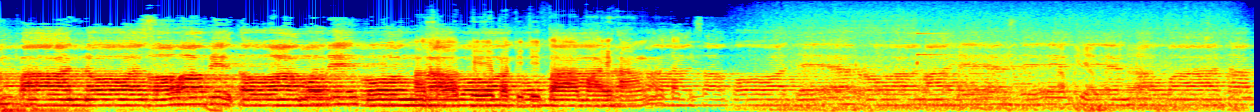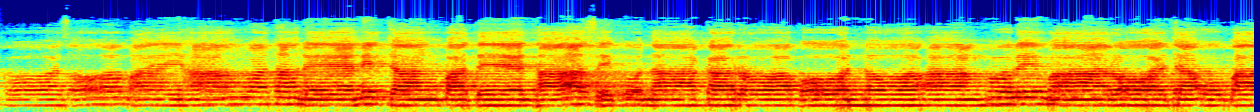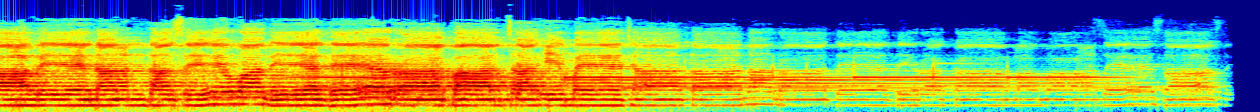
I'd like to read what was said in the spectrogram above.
มปันโนโสภิโตมุนิพงอาสาโวเพปฏิติตาไมหังสะโพเทโรมาเหสิเทนตวาทะโกโสไมหังวัฒเนนิจจังปเตทาสิกุณากโรปุณโนอังคุลิมา นันทเสวะเนเทราปัจจอิเมชาตานา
